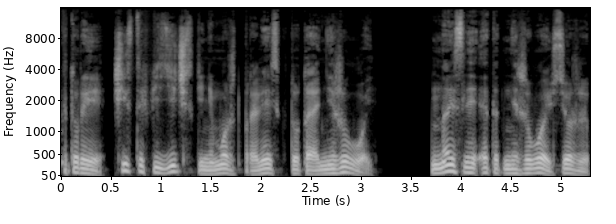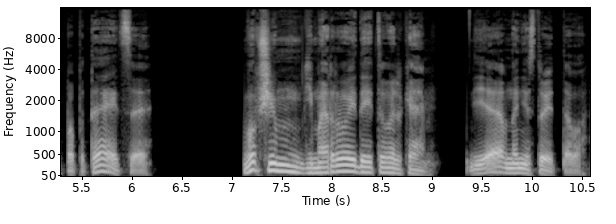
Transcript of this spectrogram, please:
которые чисто физически не может пролезть кто-то неживой. Но если этот неживой все же попытается... В общем, геморрой да и только. Явно не стоит того.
